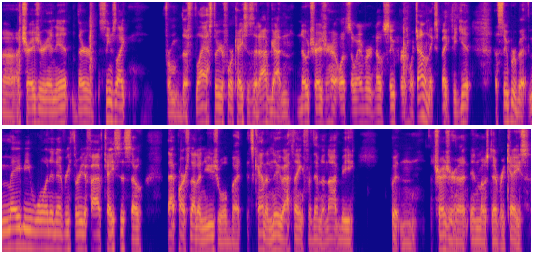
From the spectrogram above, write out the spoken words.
uh, a treasure in it. There seems like from the last three or four cases that I've gotten, no treasure hunt whatsoever, no super, which I don't expect to get a super, but maybe one in every three to five cases. So that part's not unusual, but it's kind of new, I think, for them to not be putting a treasure hunt in most every case.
